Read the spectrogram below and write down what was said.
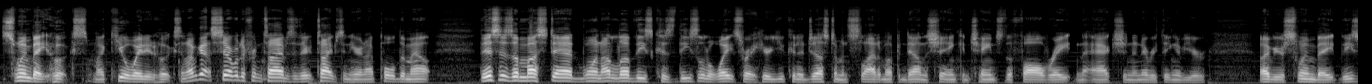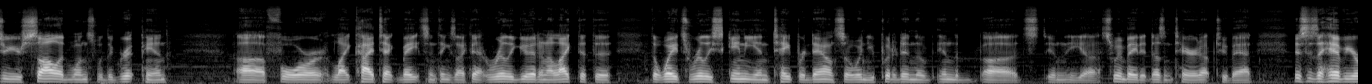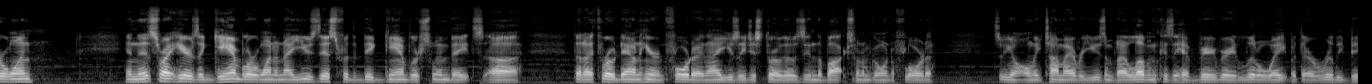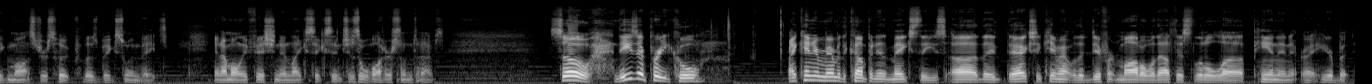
swim bait hooks, my keel weighted hooks, and I've got several different types of their types in here, and I pulled them out. This is a Mustad one. I love these because these little weights right here, you can adjust them and slide them up and down the shank and change the fall rate and the action and everything of your of your swim bait. These are your solid ones with the grip pin uh, for like Keitech baits and things like that. Really good, and I like that the the weight's really skinny and tapered down, so when you put it in the in the uh, in the uh, swim bait, it doesn't tear it up too bad. This is a heavier one, and this right here is a gambler one, and I use this for the big gambler swim baits uh, that I throw down here in Florida, and I usually just throw those in the box when I'm going to Florida. So you know, only time I ever use them, but I love them because they have very, very little weight, but they're a really big monstrous hook for those big swim baits. And I'm only fishing in like six inches of water sometimes. So these are pretty cool. I can't remember the company that makes these. Uh, they, they actually came out with a different model without this little uh, pin in it right here. But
